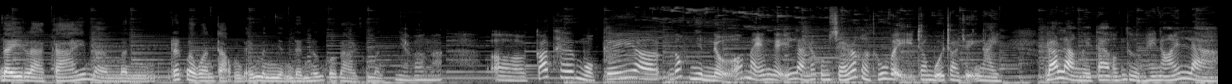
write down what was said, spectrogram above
đây là cái mà mình rất là quan trọng để mình nhìn định hướng cuộc đời của mình dạ vâng ạ uh, có thêm một cái uh, góc nhìn nữa mà em nghĩ là nó cũng sẽ rất là thú vị trong buổi trò chuyện này. Đó là người ta vẫn thường hay nói là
